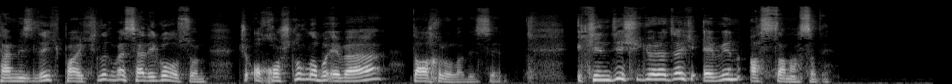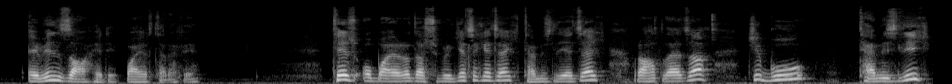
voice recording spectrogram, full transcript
təmizlik, paklıq və səliqə olsun ki, o xoşluqla bu evə daxil ola bilsin. İkinci işi görəcək evin astanasıdır. Evin zahiri, bayır tərəfi. Tez o bayıra da süpürgə çəkəcək, təmizləyəcək, rahatlayacaq ki, bu təmizlik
